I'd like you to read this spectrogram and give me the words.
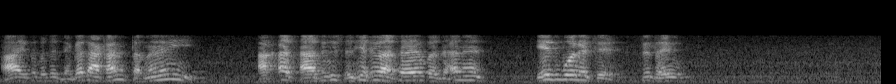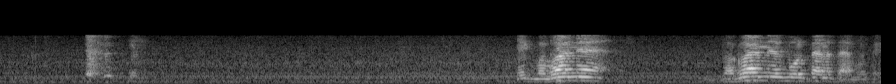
હા એ તો બધું જગત આખા ને તમે નહીં. આખા સાધુ સજ્જનો બધાને એ જ બોલે છે. શું થયું? એક ભગવાન ને ભગવાન ને બોલતા નતા પોતે.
